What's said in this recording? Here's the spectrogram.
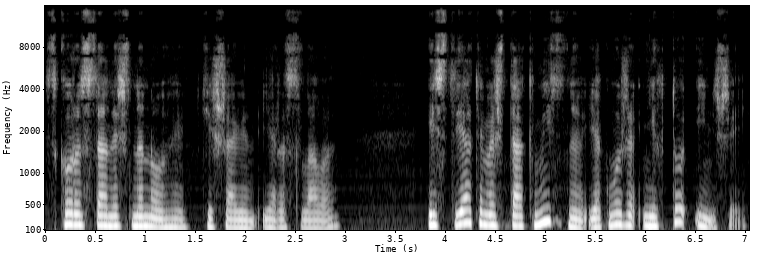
Скоро станеш на ноги, втішав він Ярослава, і стоятимеш так міцно, як може ніхто інший.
